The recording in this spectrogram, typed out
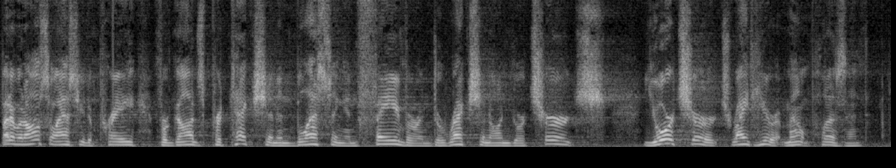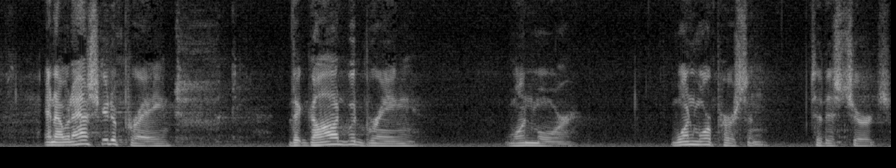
But I would also ask you to pray for God's protection and blessing and favor and direction on your church, your church right here at Mount Pleasant. And I would ask you to pray that God would bring one more, one more person to this church.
